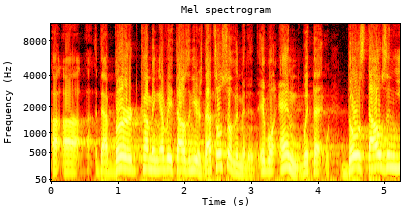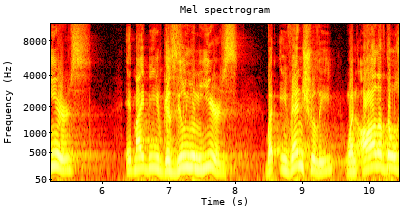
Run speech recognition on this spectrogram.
a, a, that bird coming every thousand years. That's also limited. It will end with that, those thousand years. It might be gazillion years, But eventually, when all of those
